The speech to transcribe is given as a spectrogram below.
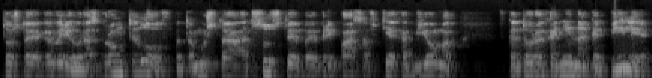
то, что я говорил, разгром тылов, потому что отсутствие боеприпасов в тех объемах, в которых они накопили, э,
